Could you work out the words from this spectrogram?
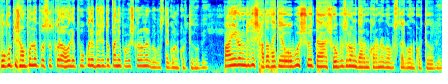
পুকুরটি সম্পূর্ণ প্রস্তুত করা হলে পুকুরে বিশুদ্ধ পানি প্রবেশ করানোর ব্যবস্থা গ্রহণ করতে হবে। পানির রং যদি সাদা থাকে, অবশ্যই তা সবুজ রং ধারণ করানোর ব্যবস্থা গ্রহণ করতে হবে।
